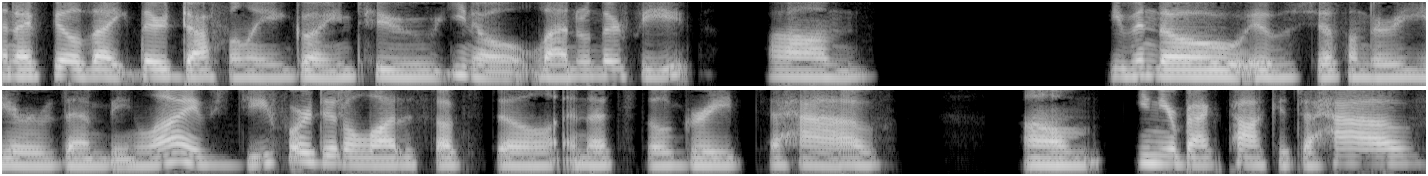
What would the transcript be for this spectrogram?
and I feel like they're definitely going to, you know, land on their feet. Um, even though it was just under a year of them being live, G4 did a lot of stuff still, and that's still great to have um, in your back pocket to have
